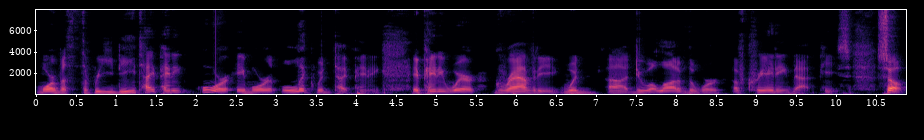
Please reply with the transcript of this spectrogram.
more of a 3D type painting or a more liquid type painting. A painting where gravity would uh, do a lot of the work of creating that piece. So,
